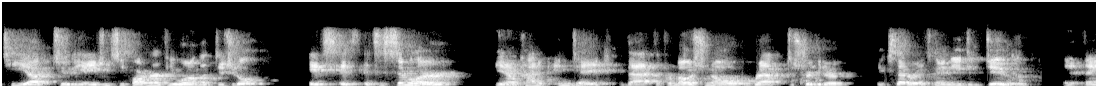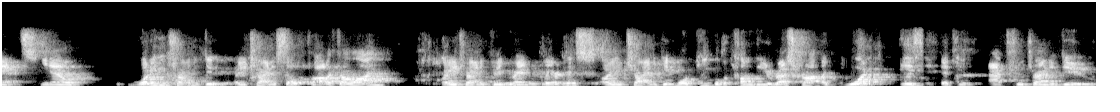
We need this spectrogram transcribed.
tee up to the agency partner, if you will, on the digital, it's it's it's a similar you know kind of intake that the promotional rep, distributor, et cetera, is going to need to do in advance. You know, what are you trying to do? Are you trying to sell a product online? Are you trying to create brand awareness? Are you trying to get more people to come to your restaurant? Like, what is it that you're actually trying to do?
